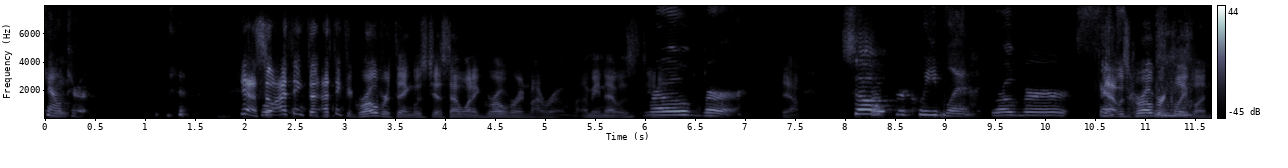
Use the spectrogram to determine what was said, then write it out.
counter. Yeah, so I think that I think the Grover thing was just I wanted Grover in my room. I mean, that was Grover. know, Grover. so Grover Cleveland. Grover. yeah, it was Grover Cleveland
